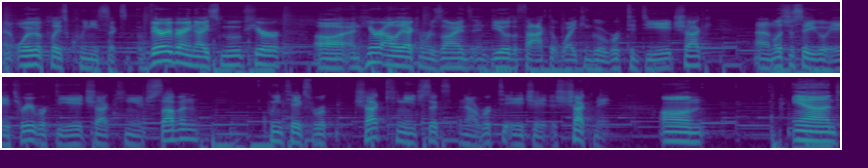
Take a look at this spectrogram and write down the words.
and Euwe plays queen e6. A very very nice move here. Uh, and here Alekhine resigns in view of the fact that white can go rook to d8 check. And let's just say you go a3, rook d8 check, king h7, queen takes rook check, king h6, and now rook to h8 is checkmate. Um, and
